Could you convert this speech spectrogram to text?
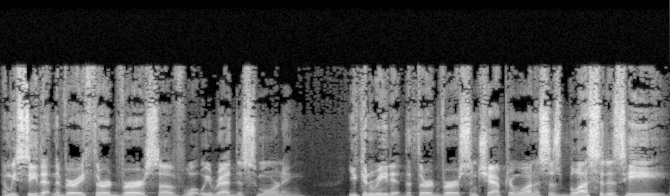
And we see that in the very third verse of what we read this morning. You can read it, the third verse in chapter 1. It says, Blessed is he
